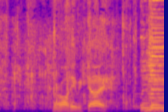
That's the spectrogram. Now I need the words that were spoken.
Alright, here we go.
